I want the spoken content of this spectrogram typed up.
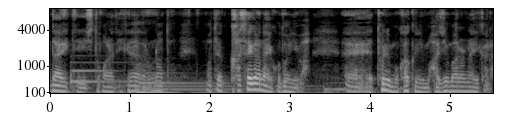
第一にしとかないといけないだろうなと。また稼がないことには、えー、とにもかくにも始まらないから、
